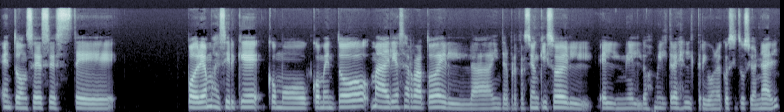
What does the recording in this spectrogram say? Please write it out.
Entonces, este, podríamos decir que, como comentó Magali hace rato de la interpretación que hizo el, en el 2003 el Tribunal Constitucional,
